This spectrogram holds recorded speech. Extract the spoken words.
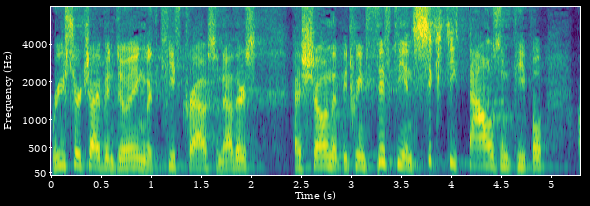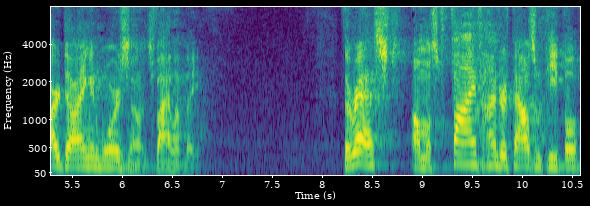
Research I've been doing with Keith Krause and others has shown that between 50 and 60,000 people are dying in war zones violently. The rest, almost 500,000 people,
